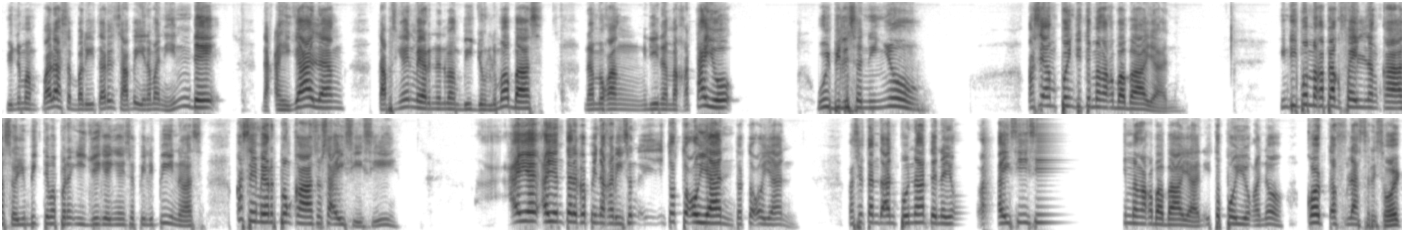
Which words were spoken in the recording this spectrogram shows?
Yun naman pala sa balita rin, sabi yun naman hindi. Nakahiga lang. Tapos ngayon meron na namang video lumabas na mukhang hindi na makatayo. Uy, bilisan ninyo. Kasi ang point dito mga kababayan, hindi po makapag-file ng kaso yung biktima po ng EJK ngayon sa Pilipinas kasi meron pong kaso sa ICC. Ay, ayan talaga pinaka-reason. Totoo yan. Totoo yan. Kasi tandaan po natin na yung ICC mga kababayan, ito po yung ano, court of last resort.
